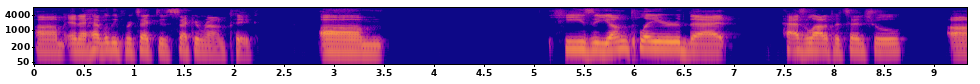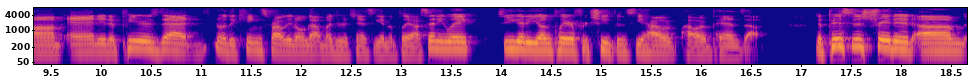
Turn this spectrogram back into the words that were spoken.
Um, and a heavily protected second round pick. Um, he's a young player that has a lot of potential. Um, and it appears that you know the Kings probably don't got much of a chance to get in the playoffs anyway. So you get a young player for cheap and see how how it pans out. The Pistons traded um,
